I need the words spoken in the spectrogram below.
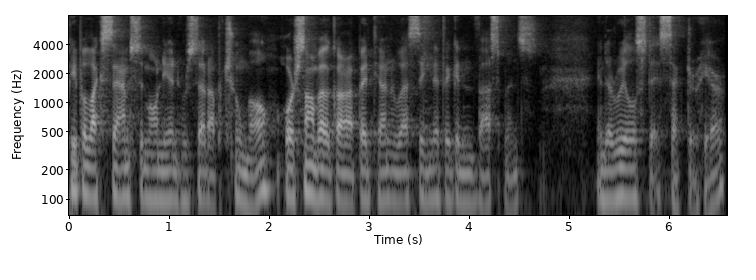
people like Sam Simonian, who set up TUMO, or Samuel Karapetyan, who has significant investments in the real estate sector here.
